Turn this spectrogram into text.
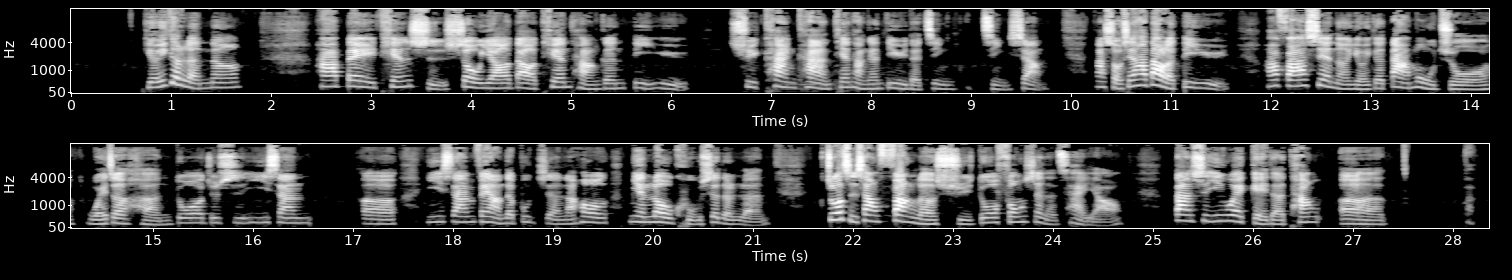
有一个人呢，他被天使受邀到天堂跟地狱去看看天堂跟地狱的景景象。那首先，他到了地狱，他发现呢，有一个大木桌，围着很多就是衣衫。呃，衣衫非常的不整，然后面露苦涩的人，桌子上放了许多丰盛的菜肴，但是因为给的汤，呃，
